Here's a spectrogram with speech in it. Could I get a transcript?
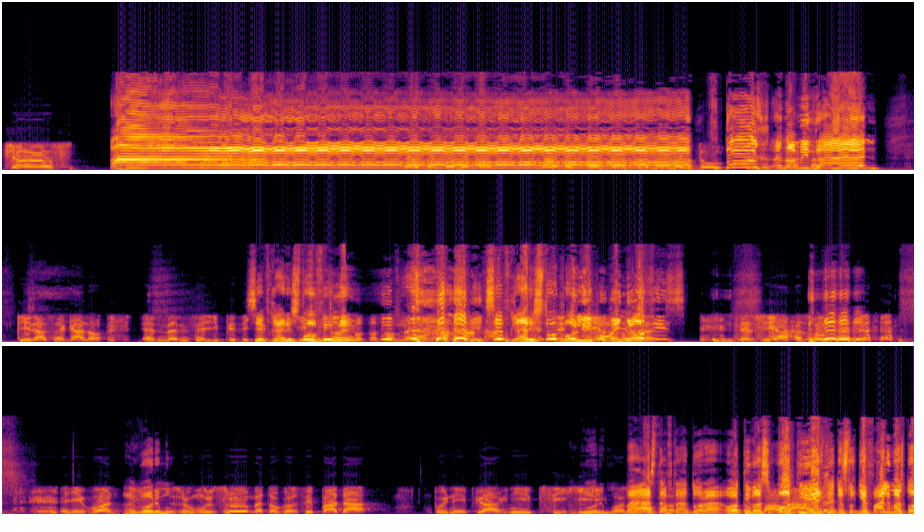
Ποιος; Α! Μόνος του. Αυτός ένα μηδέν! Τι να σε κάνω. Εν μέρει σε λυπήθηκε. Σε ευχαριστώ, η ψυχή μου φίλε. σε αυτό το τομέα. Σε ευχαριστώ πολύ που με νιώθεις. Θυσιάζομαι. Λοιπόν, Αγόρι μου. Ζουμουσού με τον Κωστή πάντα που είναι η πιο αγνή ψυχή. Αγόρι μου. όσον Μα άστα αφορά αυτά το τώρα. πα- Ό,τι, το μας, παράτε. ό,τι έρχεται στο κεφάλι μας το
